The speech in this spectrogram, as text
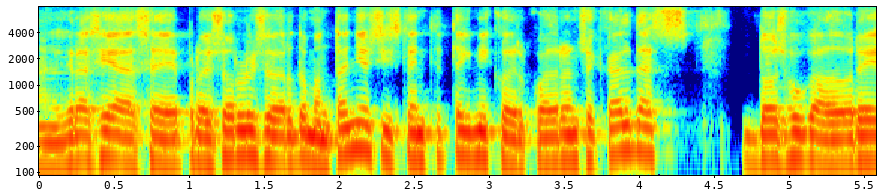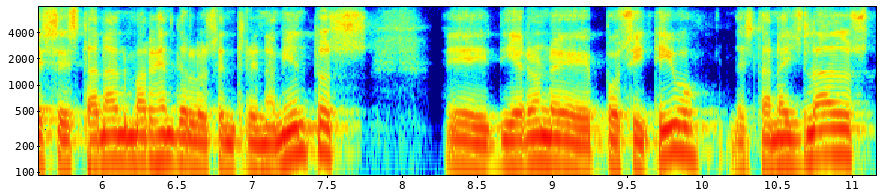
Gracias, eh, profesor Luis Eduardo Montaño, asistente técnico del cuadro Once Caldas. Dos jugadores están al margen de los entrenamientos, eh, dieron eh, positivo, están aislados.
